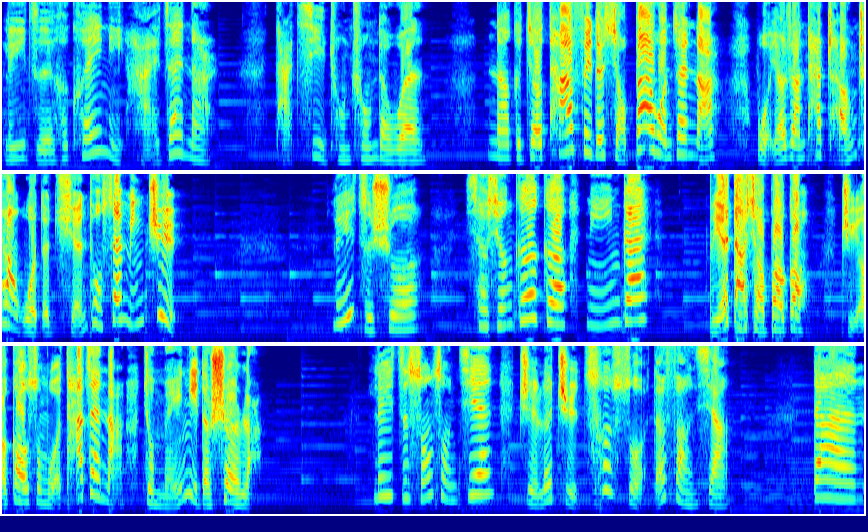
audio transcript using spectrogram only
李子和奎尼还在那儿。他气冲冲地问：“那个叫塔菲的小霸王在哪儿？我要让他尝尝我的拳头三明治。”李子说：“小熊哥哥，你应该别打小报告，只要告诉我他在哪儿，就没你的事儿了。”栗子耸耸肩，指了指厕所的方向，但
